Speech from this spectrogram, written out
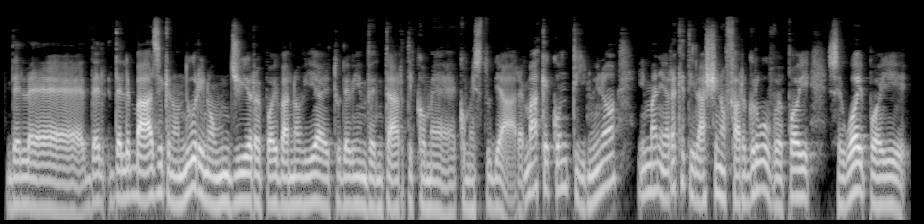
delle, de, delle, basi che non durino un giro e poi vanno via e tu devi inventarti come, come studiare, ma che continuino in maniera che ti lasciano far groove. Poi se vuoi puoi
